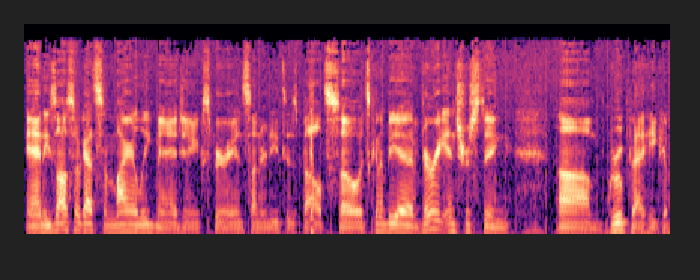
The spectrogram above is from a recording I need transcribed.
and he's also got some minor league managing experience underneath his belt. So it's going to be a very interesting um, group that he could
